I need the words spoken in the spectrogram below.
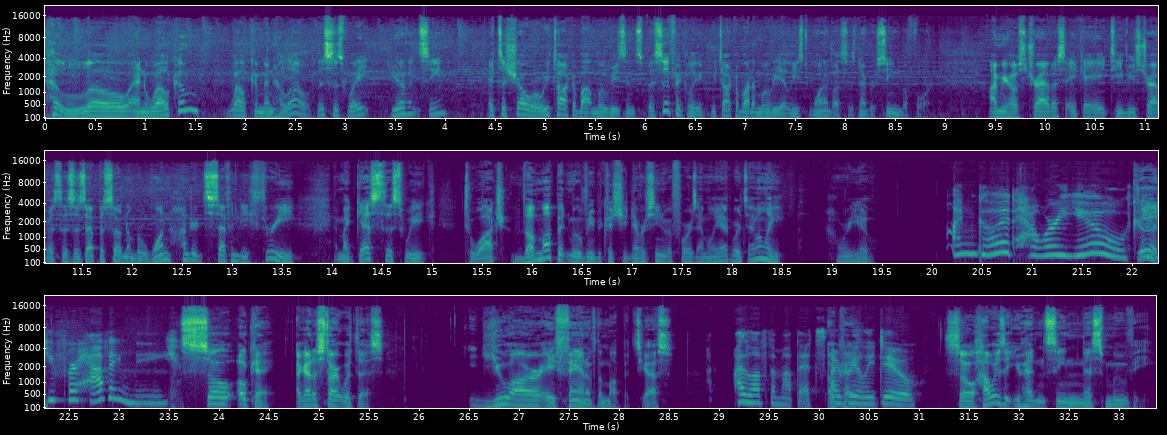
Hello and welcome. Welcome and hello. This is Wait, you haven't seen? It's a show where we talk about movies, and specifically, we talk about a movie at least one of us has never seen before. I'm your host, Travis, aka TV's Travis. This is episode number 173, and my guest this week to watch The Muppet movie because she'd never seen it before is Emily Edwards. Emily, how are you? I'm good. How are you? Good. Thank you for having me. So, okay, I got to start with this. You are a fan of The Muppets, yes? I love the Muppets. I really do. So, how is it you hadn't seen this movie?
